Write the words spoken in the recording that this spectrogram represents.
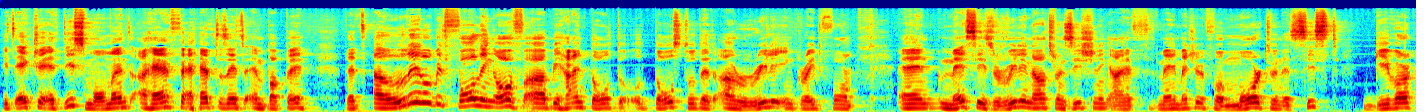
It's actually at this moment I have I have to say it's Mbappe that's a little bit falling off uh, behind those, those two that are really in great form. And Messi is really now transitioning. I have mentioned before more to an assist giver.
